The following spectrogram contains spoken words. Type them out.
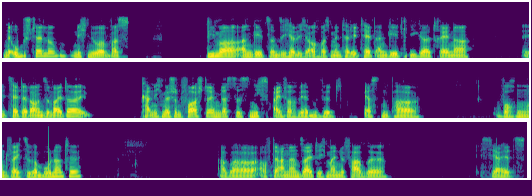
eine Umstellung. Nicht nur was Klima angeht, sondern sicherlich auch was Mentalität angeht, Liga, Trainer etc. und so weiter. Kann ich mir schon vorstellen, dass das nicht so einfach werden wird. Erst ein paar Wochen und vielleicht sogar Monate. Aber auf der anderen Seite, ich meine, Favre ist ja jetzt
